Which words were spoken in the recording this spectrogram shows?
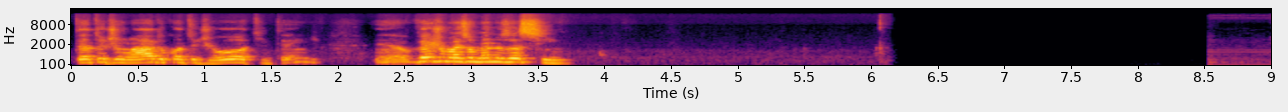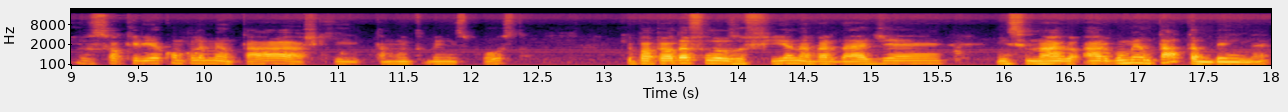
tanto de um lado quanto de outro, entende? Eu vejo mais ou menos assim. Eu só queria complementar, acho que está muito bem exposto, que o papel da filosofia, na verdade, é ensinar a argumentar também, né?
